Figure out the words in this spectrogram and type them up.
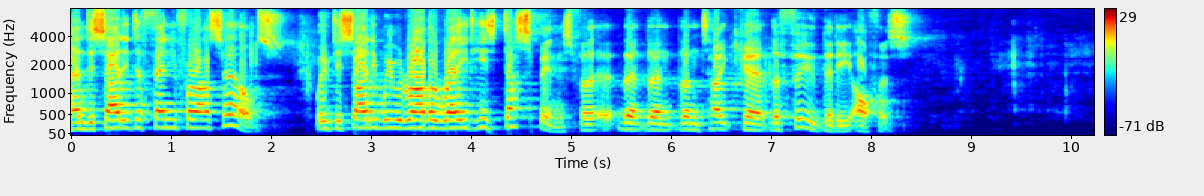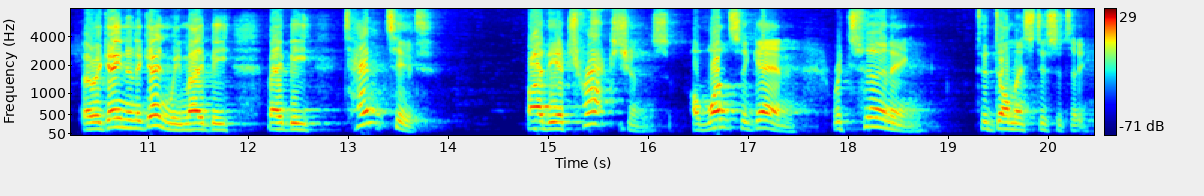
and decided to fend for ourselves. We've decided we would rather raid his dustbins for, than, than, than take uh, the food that he offers. Though again and again we may be, may be tempted by the attractions are once again returning to domesticity.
